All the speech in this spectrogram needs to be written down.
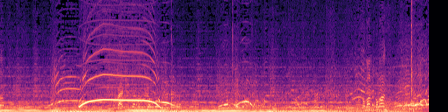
Come on, come on.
